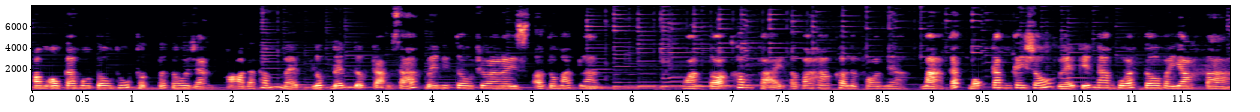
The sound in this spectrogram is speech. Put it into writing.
Ông Okamoto thú thực với tôi rằng họ đã thấm mệt lúc đến được trạm xá Benito Juarez ở Tomatlan. Hoàn toàn không phải ở Baja California, mà cách 100 cây số về phía nam Puerto Vallarta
